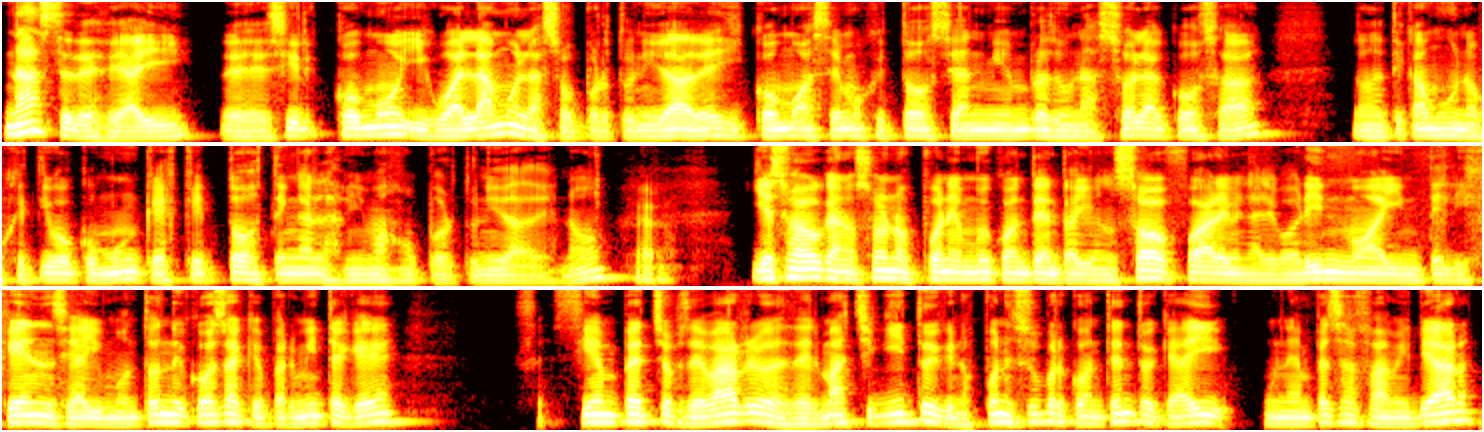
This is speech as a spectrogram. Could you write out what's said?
nace desde ahí, de decir cómo igualamos las oportunidades y cómo hacemos que todos sean miembros de una sola cosa donde tengamos un objetivo común que es que todos tengan las mismas oportunidades, ¿no? Y eso es algo que a nosotros nos pone muy contentos. Hay un software, hay un algoritmo, hay inteligencia, hay un montón de cosas que permite que 100 pet shops de barrio, desde el más chiquito, y que nos pone súper contentos que hay una empresa familiar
